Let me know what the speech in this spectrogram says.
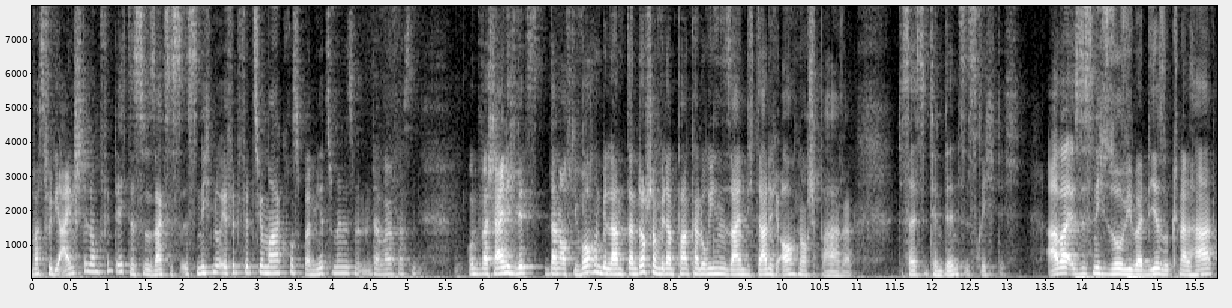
was für die Einstellung, finde ich, dass du sagst, es ist nicht nur Effizienz Makros, bei mir zumindest mit Intervallfasten. Und wahrscheinlich wird es dann auf die Wochenbilanz dann doch schon wieder ein paar Kalorien sein, die ich dadurch auch noch spare. Das heißt, die Tendenz ist richtig. Aber es ist nicht so wie bei dir, so knallhart.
